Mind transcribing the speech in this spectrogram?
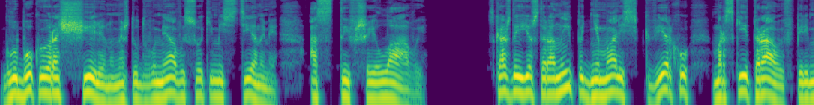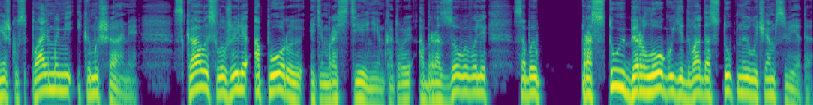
глубокую расщелину между двумя высокими стенами остывшей лавы. С каждой ее стороны поднимались кверху морские травы вперемешку с пальмами и камышами. Скалы служили опорою этим растениям, которые образовывали собой простую берлогу, едва доступную лучам света.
